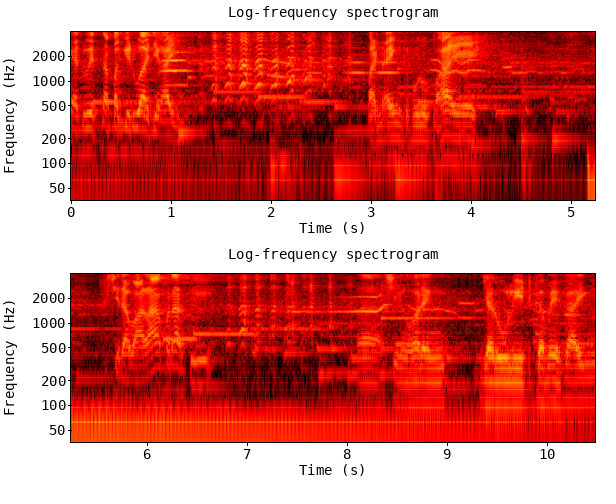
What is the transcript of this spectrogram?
pakai duit bagi dua aja aing pan aing keburu pae. Ah, si dawala berarti. Nah sing goreng jarulit kabeh ka aing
